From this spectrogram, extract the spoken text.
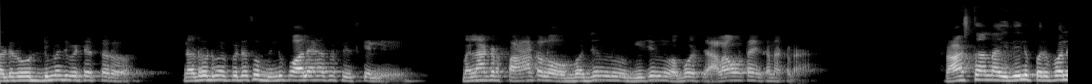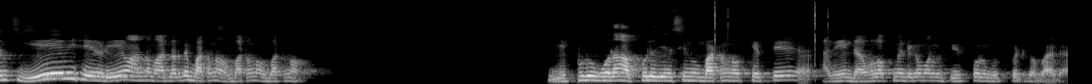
నడి రోడ్డు మీద పెట్టేస్తారు. నడు రోడ్డు మీద పెట్టేసి బిందు పాలు తీసుకెళ్ళి మళ్ళీ అక్కడ పాటలు భజనలు గిజన్లు అబ్బో చాలా ఉంటాయి ఇంకా అక్కడ. రాష్ట్రాన్ని ఐదేళ్ళు పరిపాలించి ఏమీ చేయలేడు ఏం అంట మాట్లాడితే బటనో బటనో బటనో. ఎప్పుడు కూడా అప్పులు చేసి నువ్వు బటన్ నొక్కెత్తే అదేం డెవలప్మెంట్గా మనం తీసుకోవాలి గుర్తుపెట్టుకో బాగా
